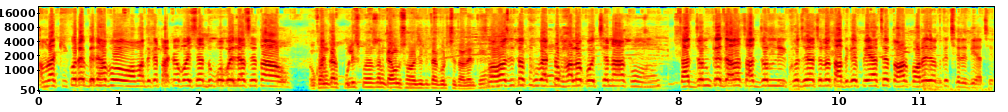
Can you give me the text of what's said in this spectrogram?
আমরা কি করে বেরাবো আমাদেরকে টাকা পয়সা দুবো বলে আছে তাও। ওখানকার পুলিশ প্রশাসন কেমন সহযোগিতা করছে তাদেরকে? সহজে খুব একটা ভালো করছে না এখন। চারজনকে যারা চারজন নিখোঁজ হয়েছিল তাদেরকে পেয়েছে তারপরে ওদেরকে ছেড়ে দিয়েছে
